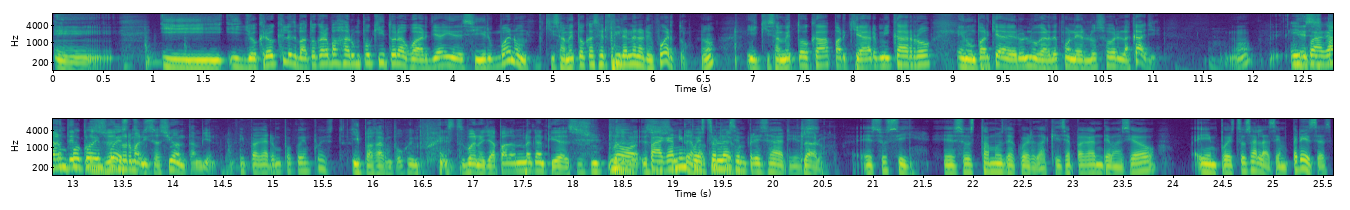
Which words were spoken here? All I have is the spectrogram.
Eh, y, yo creo que les va a tocar bajar un poquito la guardia y decir, bueno, quizá me toca hacer fila en el aeropuerto, ¿no? Y quizá me toca parquear mi carro en un parqueadero en lugar de ponerlo sobre la calle. ¿no? Y pagar un poco de impuestos. normalización también. Y pagar un poco de impuestos. Y pagar un poco de impuestos. Bueno, ya pagan una cantidad. Eso es un, no, pagan impuestos los empresarios. Claro. Eso sí, eso estamos de acuerdo. Aquí se pagan demasiado impuestos a las empresas,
